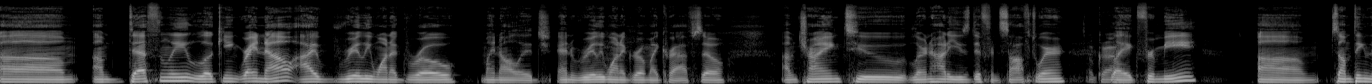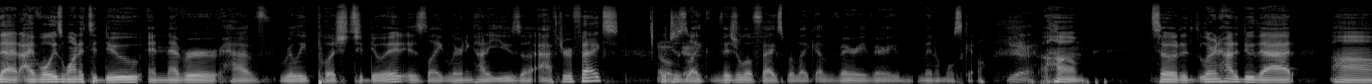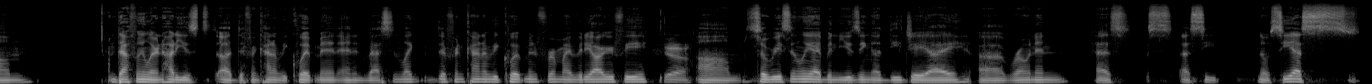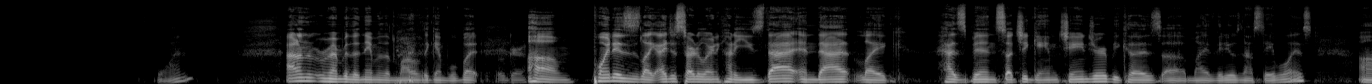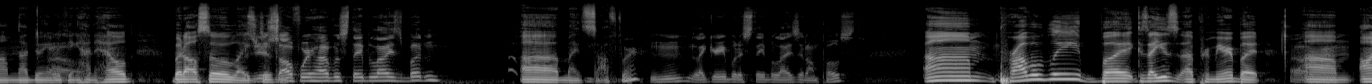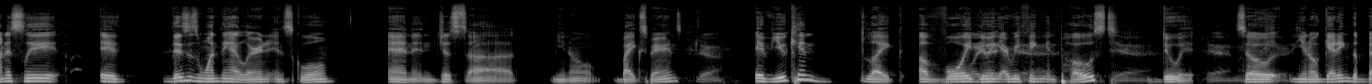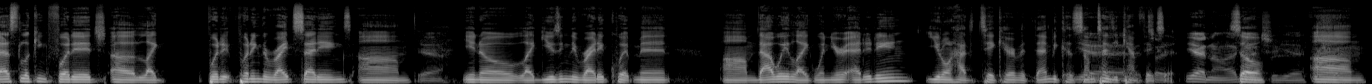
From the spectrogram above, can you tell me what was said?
um I'm definitely looking right now I really want to grow my knowledge and really want to grow my craft. So I'm trying to learn how to use different software. Okay. Like for me, um something that I've always wanted to do and never have really pushed to do it is like learning how to use uh, After Effects, which is like visual effects but like a very very minimal scale yeah. um so to learn how to do that um definitely learn how to use uh, different kind of equipment and invest in like different kind of equipment for my videography. Yeah. um so recently i've been using a dji uh ronin s s c no cs one? I don't remember the name of the model of the gimbal but Okay. um point is, is like i just started learning how to use that and that like has been such a game changer because uh my video is now stabilized. Um not doing everything handheld but also like Does your just software have a stabilize button? uh my software Mm-hmm. Like you're able to stabilize it on post. um probably but because i use uh, premiere but Oh, okay. um honestly it this is one thing i learned in school and in just uh you know by experience Yeah. if you can like avoid Avoid doing it, everything yeah. in post Yeah. do it Yeah. no, so sure. you know getting the best looking footage uh like put it, putting the right settings um yeah. you know like using the right equipment um that way like when you're editing you don't have to take care of it then because sometimes you can't fix it Yeah. No. I So, you. Yeah. for sure. um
